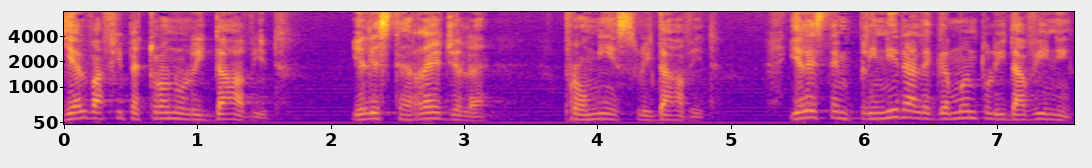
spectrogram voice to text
El va fi pe tronul lui David. El este regele promis lui David. El este împlinirea legământului davinic.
